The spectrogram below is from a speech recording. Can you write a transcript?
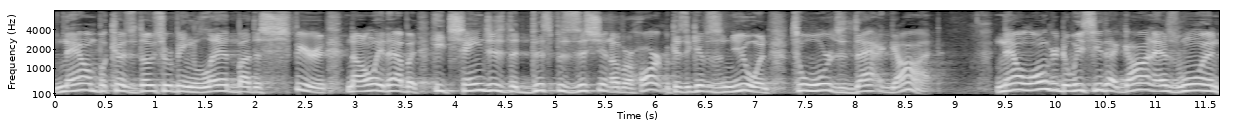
now because those who are being led by the Spirit, not only that, but He changes the disposition of our heart because He gives us a new one towards that God. Now longer do we see that God as one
